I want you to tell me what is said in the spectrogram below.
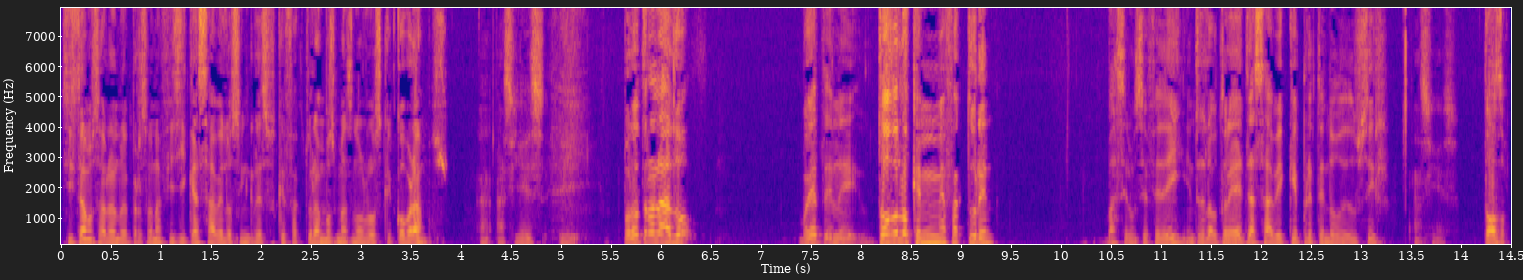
Si estamos hablando de persona física, sabe los ingresos que facturamos, más no los que cobramos. Así es. Eh. Por otro lado, voy a tener todo lo que a mí me facturen va a ser un CFDI. Entonces la autoridad ya sabe qué pretendo deducir. Así es. Todo.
